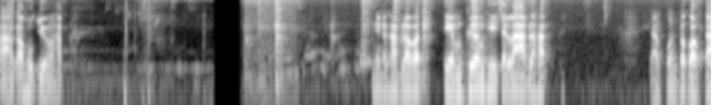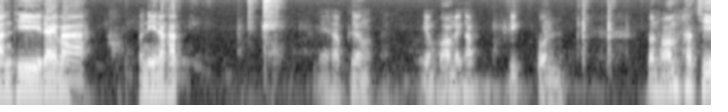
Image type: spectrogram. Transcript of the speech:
ปลาก็ฮุบอยู่ครับ นี่นะครับเราก็เตรียมเครื่องที่จะลาบแล้วครับ จากผลประกอบการที่ได้มาวันนี้นะครับนี่ครับ เครื่องเตรียมพร้อมเลยครับพริกป่นต้นหอมผักชี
